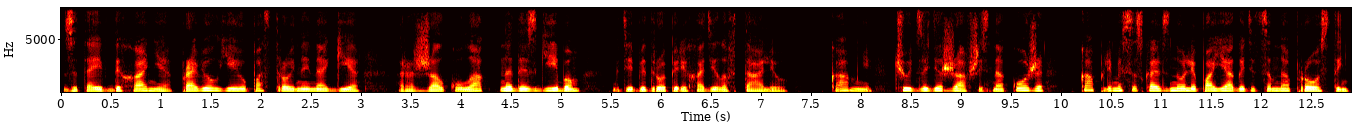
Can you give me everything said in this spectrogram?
затаив дыхание, провел ею по стройной ноге, разжал кулак над изгибом, где бедро переходило в талию. Камни, чуть задержавшись на коже, каплями соскользнули по ягодицам на простынь,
